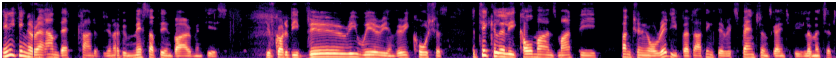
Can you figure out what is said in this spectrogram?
anything around that kind of, you know, who mess up the environment, yes. You've got to be very wary and very cautious. Particularly coal mines might be functioning already, but I think their expansion is going to be limited.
